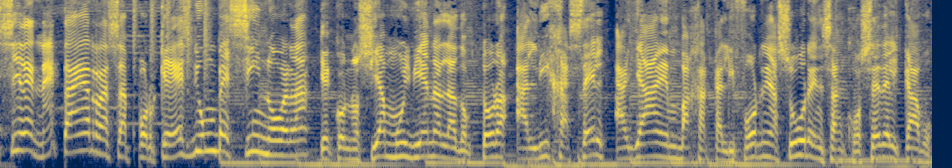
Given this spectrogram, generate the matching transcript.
sí, de neta, eh, raza, porque es de un vecino, ¿verdad? Que conocía muy bien a la doctora Ali Hassel allá en Baja California Sur, en San José del Cabo.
